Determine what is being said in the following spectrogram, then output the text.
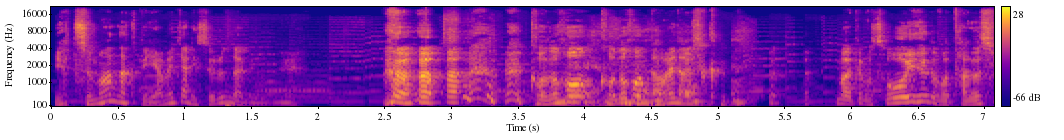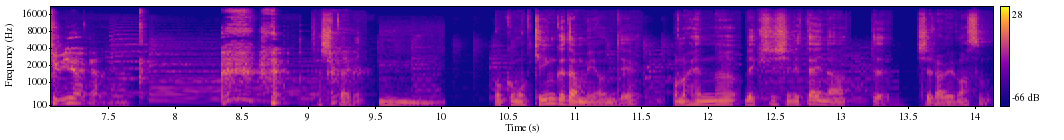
いやつまんなくてやめたりするんだけどね。この本ねこの本ダメだとか。まあでもそういうのも楽しみだからなんか。確かに。うん。僕もキングダム読んでこの辺の歴史知りたいなって調べますもん。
